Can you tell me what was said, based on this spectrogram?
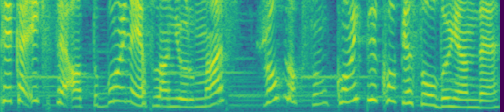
PKX'e adlı bu oyuna yapılan yorumlar Roblox'un komik bir kopyası olduğu yönde.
